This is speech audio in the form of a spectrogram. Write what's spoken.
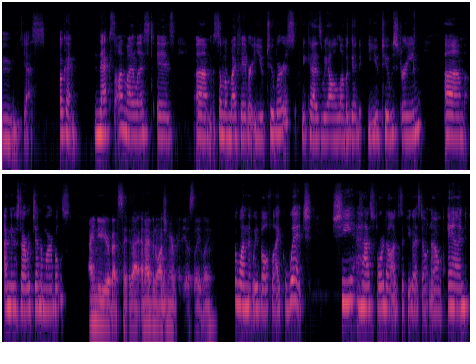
Mm, yes. Okay. Next on my list is um, some of my favorite YouTubers because we all love a good YouTube stream. Um, I'm going to start with Jenna Marbles, I knew you were about to say that, and I've been watching her videos lately. the one that we both like, which she has four dogs, if you guys don't know. And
